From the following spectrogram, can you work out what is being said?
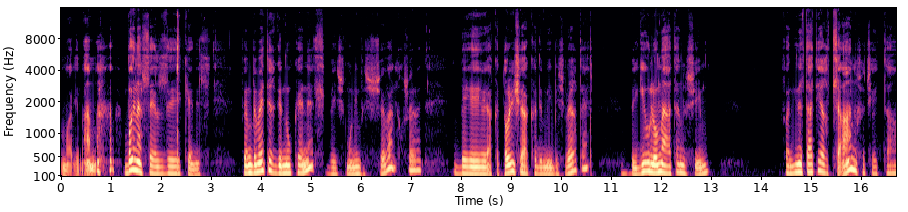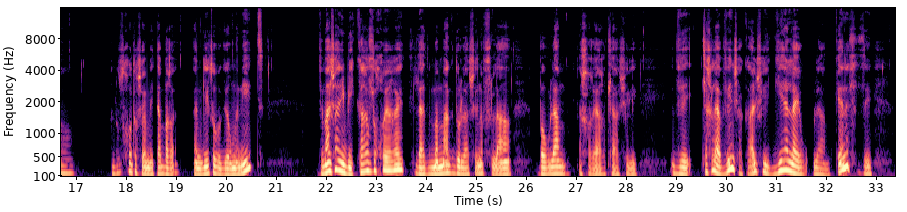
אמר לי, מה, בואי נעשה על זה כנס. והם באמת ארגנו כנס ב-87, אני חושבת, בהקתולישה האקדמי בשוורטה, והגיעו לא מעט אנשים, ואני נתתי הרצאה, אני חושבת שהייתה, אני לא זוכרת עכשיו אם הייתה באנגלית או בגרמנית, ומה שאני בעיקר זוכרת, זה הדממה גדולה שנפלה באולם אחרי ההרצאה שלי. וצריך להבין שהקהל שהגיע לכנס הזה,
